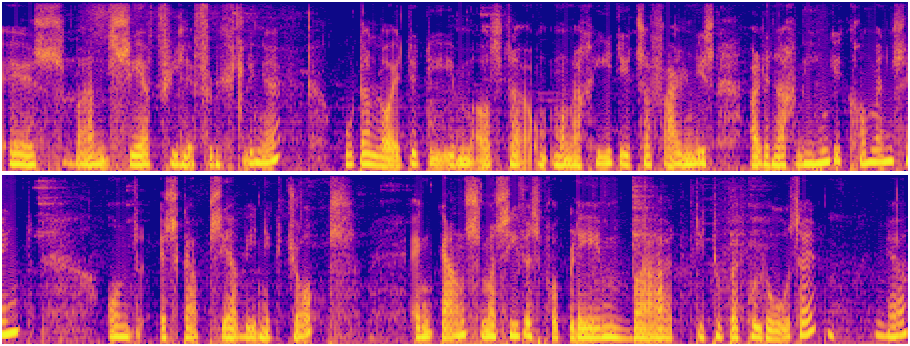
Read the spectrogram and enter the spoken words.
es waren sehr viele Flüchtlinge oder Leute, die eben aus der Monarchie, die zerfallen ist, alle nach Wien gekommen sind. Und es gab sehr wenig Jobs. Ein ganz massives Problem war die Tuberkulose. Ja,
